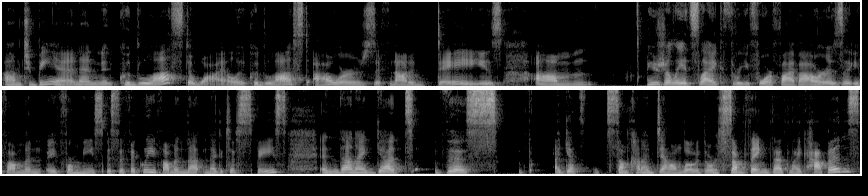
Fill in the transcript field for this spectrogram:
um, to be in, and it could last a while. It could last hours, if not a days. Um, usually it's like three four five hours if i'm in if for me specifically if i'm in that negative space. And then i get this I get some kind of download or something that like happens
